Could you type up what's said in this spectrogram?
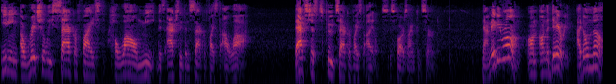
eating a ritually sacrificed halal meat that's actually been sacrificed to Allah. That's just food sacrificed to idols, as far as I'm concerned. Now, I may be wrong on, on the dairy. I don't know.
